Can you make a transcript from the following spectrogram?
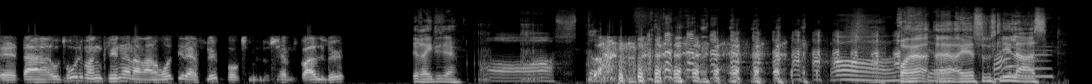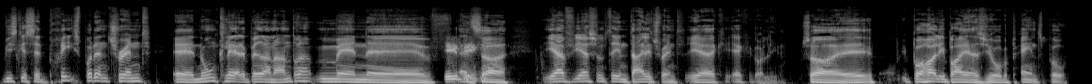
Øh, der er utrolig mange kvinder, der render rundt i deres løbbukser, men du ser dem sgu aldrig løbe. Det er rigtigt, ja. Åh, stop. Åh, Prøv at høre, øh, og jeg synes lige, Lars, vi skal sætte pris på den trend. Øh, Nogle klæder det bedre end andre, men øh, altså, jeg, jeg synes, det er en dejlig trend. Jeg, jeg kan godt lide det. Så øh, behold I bare jeres yoga pants på.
